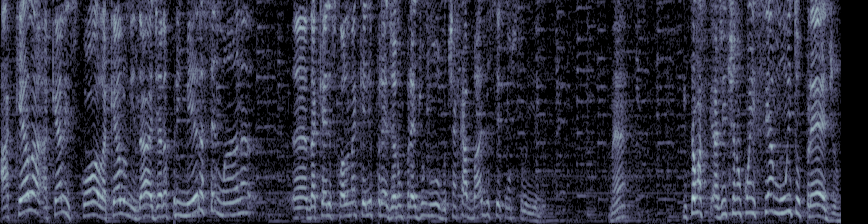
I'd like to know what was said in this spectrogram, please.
Aquela, aquela escola, aquela unidade era a primeira semana é, daquela escola naquele prédio. Era um prédio novo, tinha acabado de ser construído. Né? Então a gente não conhecia muito o prédio.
